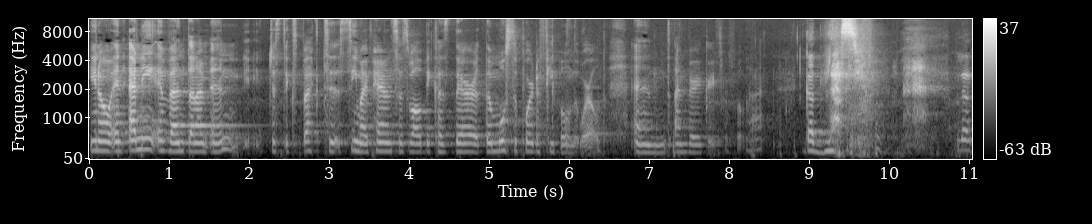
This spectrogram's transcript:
you know, in any event that I'm in, just expect to see my parents as well because they're the most supportive people in the world. And I'm very grateful for that. God bless you. Look.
